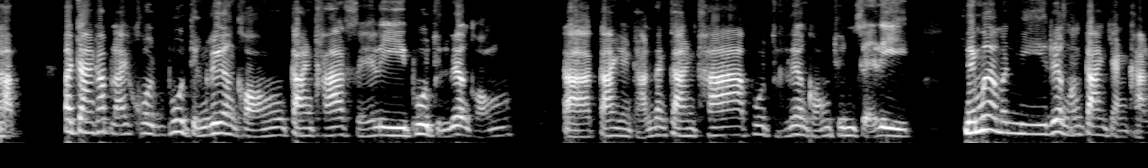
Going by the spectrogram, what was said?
ครับ อาจารย์ครับหลายคนพูดถึงเรื่องของการค้าเสรี พูดถึงเรื่องของอาการแข่งขันทางการค้า พูดถึงเรื่องของทุนเสรี ในเมื่อมันมีเรื่องของการแข่งขัน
